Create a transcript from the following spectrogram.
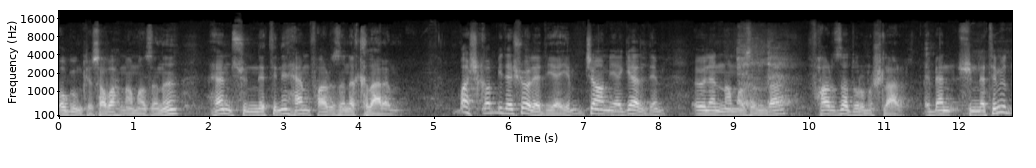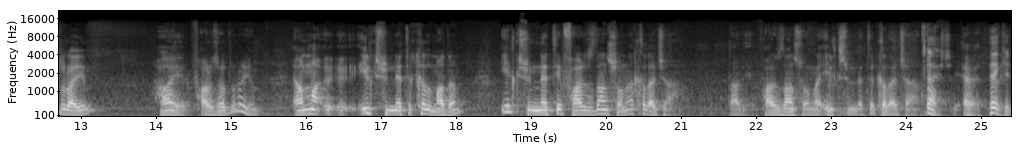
o günkü sabah namazını hem sünnetini hem farzını kılarım. Başka bir de şöyle diyeyim, camiye geldim, öğlen namazında farza durmuşlar. E ben sünneti mi durayım? Hayır, farza durayım. Ama e, e, ilk sünneti kılmadım. İlk sünneti farzdan sonra kılacağım. Tabii farzdan sonra ilk sünneti kılacağım. Evet. Evet. Peki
